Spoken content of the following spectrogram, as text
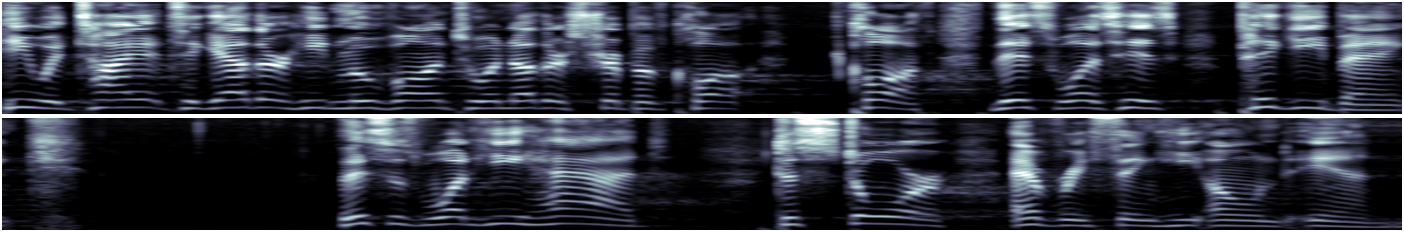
he would tie it together. He'd move on to another strip of cloth. This was his piggy bank. This is what he had to store everything he owned in.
